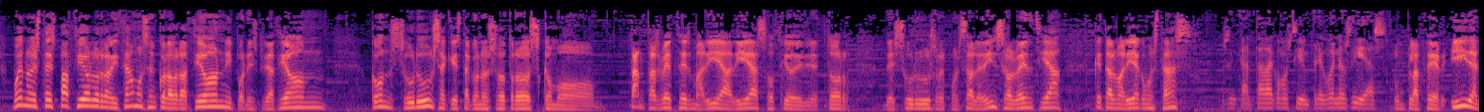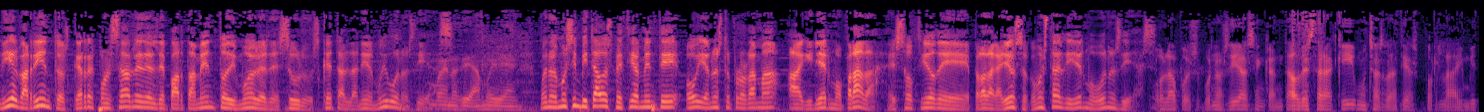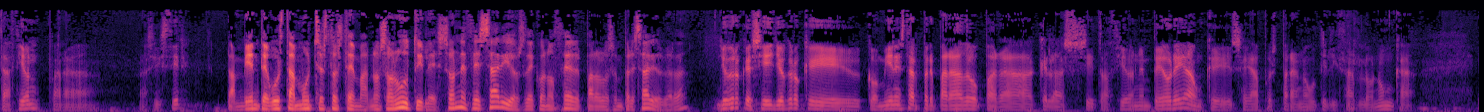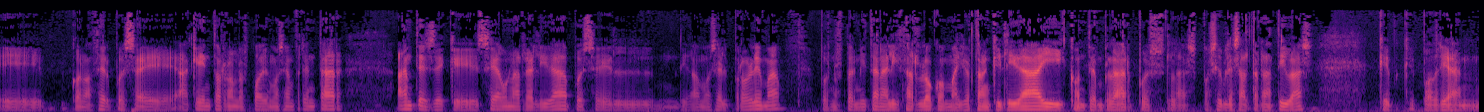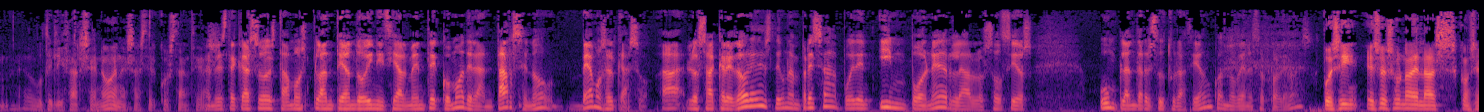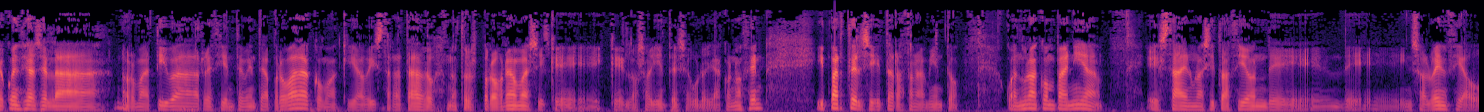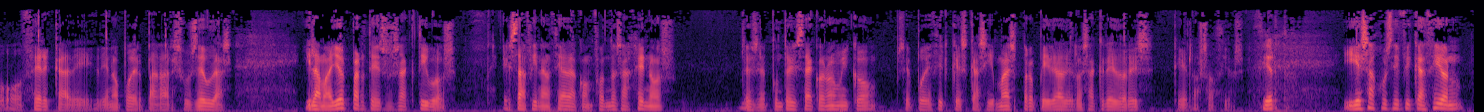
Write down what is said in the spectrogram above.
Bueno, este espacio lo realizamos en colaboración y por inspiración con Surus. Aquí está con nosotros, como tantas veces, María Díaz, socio de director de Surus, responsable de insolvencia. ¿Qué tal, María? ¿Cómo estás? Pues encantada como siempre. Buenos días. Un placer. Y Daniel Barrientos, que es responsable del Departamento de Inmuebles de Surus. ¿Qué tal, Daniel? Muy buenos días. Buenos días, muy bien. Bueno, hemos invitado especialmente hoy a nuestro programa a Guillermo Prada, es socio de Prada Galloso. ¿Cómo estás, Guillermo? Buenos días. Hola, pues buenos días. Encantado de estar aquí. Muchas gracias por la invitación para asistir. También te gustan mucho estos temas, ¿no? Son útiles, son necesarios de conocer para los empresarios, ¿verdad? Yo creo que sí, yo creo que conviene estar preparado para que la situación empeore, aunque sea pues para no utilizarlo nunca. Eh, conocer pues eh, a qué entorno nos podemos enfrentar antes de que sea una realidad pues el digamos el problema pues nos permite analizarlo con mayor tranquilidad y contemplar pues las posibles alternativas que, podrían utilizarse ¿no? en esas circunstancias. En este caso estamos planteando inicialmente cómo adelantarse. ¿no? Veamos el caso. Ah, los acreedores de una empresa pueden imponerle a los socios un plan de reestructuración cuando ven estos problemas? Pues sí, eso es una de las consecuencias de la normativa recientemente aprobada, como aquí habéis tratado en otros programas y que, los oyentes seguro ya conocen. Y parte del siguiente razonamiento. Cuando una compañía está en una situación de, insolvencia o, cerca de no poder pagar sus deudas y la mayor parte de sus activos está financiada con fondos ajenos, desde el punto de vista económico, se puede decir que es casi más propiedad de los acreedores que de los socios. Cierto. Y esa justificación,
